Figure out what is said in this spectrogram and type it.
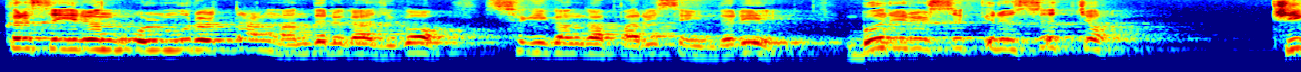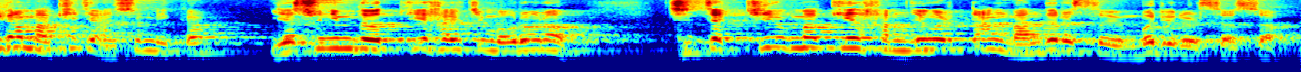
그래서 이런 올무를 딱 만들어 가지고 서기관과 바리새인들이 머리를 썼기는 썼죠. 기가 막히지 않습니까? 예수님도 어떻게 할지 모르는 진짜 기가 막힌 함정을 딱 만들었어요. 머리를 써서.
